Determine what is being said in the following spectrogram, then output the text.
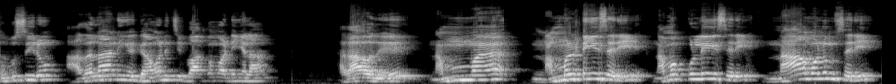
துபுசிரும்? அதெல்லாம் நீங்க கவனிச்சு பார்க்க மாட்டீங்களா? அதாவது நம்ம நம்மள்ட்டையும் சரி நமக்குள்ளேயும் சரி நாமளும் சரி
